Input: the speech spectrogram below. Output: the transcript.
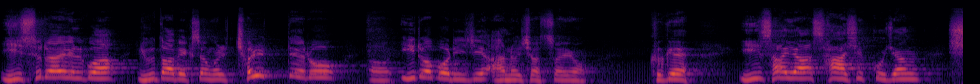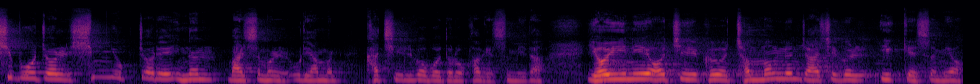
이스라엘과 유다 백성을 절대로 어, 잃어버리지 않으셨어요. 그게 이사야 49장 15절 16절에 있는 말씀을 우리 한번 같이 읽어보도록 하겠습니다. 여인이 어찌 그 젖먹는 자식을 잊겠으며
